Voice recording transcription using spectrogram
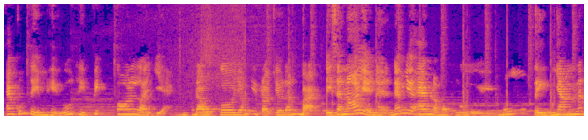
Em cũng tìm hiểu thì bitcoin là dạng đầu cơ giống như trò chơi đánh bạc. Chị sẽ nói vậy nè. Nếu như em là một người muốn tiền nhanh á,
